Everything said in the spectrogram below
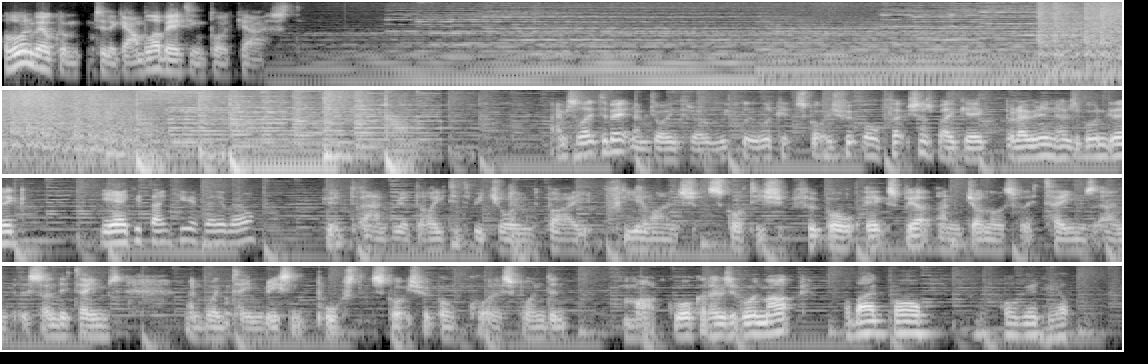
Hello and welcome to the Gambler Betting Podcast. I'm Selectabet and I'm joined for a weekly look at Scottish football fixtures by Greg Browning. How's it going, Greg? Yeah, good, thank you. Very well. Good, and we're delighted to be joined by freelance Scottish football expert and journalist for the Times and the Sunday Times, and one time recent post Scottish football correspondent Mark Walker. How's it going, Mark? Not bad, Paul. All good here.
